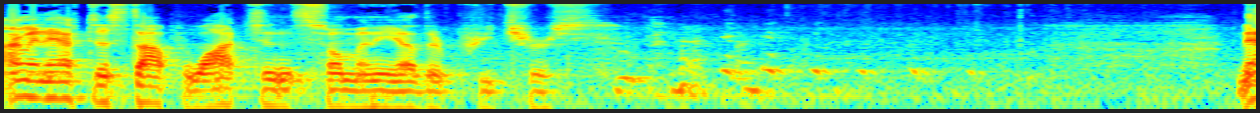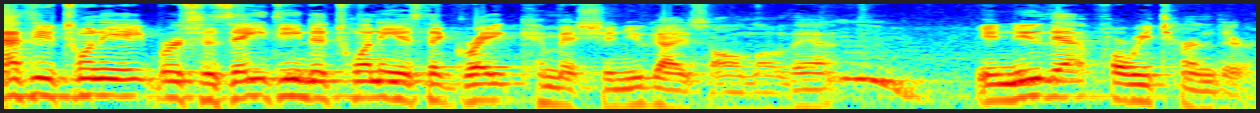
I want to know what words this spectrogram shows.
I'm going to have to stop watching so many other preachers. Matthew 28, verses 18 to 20 is the Great Commission. You guys all know that. You knew that before we turned there.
